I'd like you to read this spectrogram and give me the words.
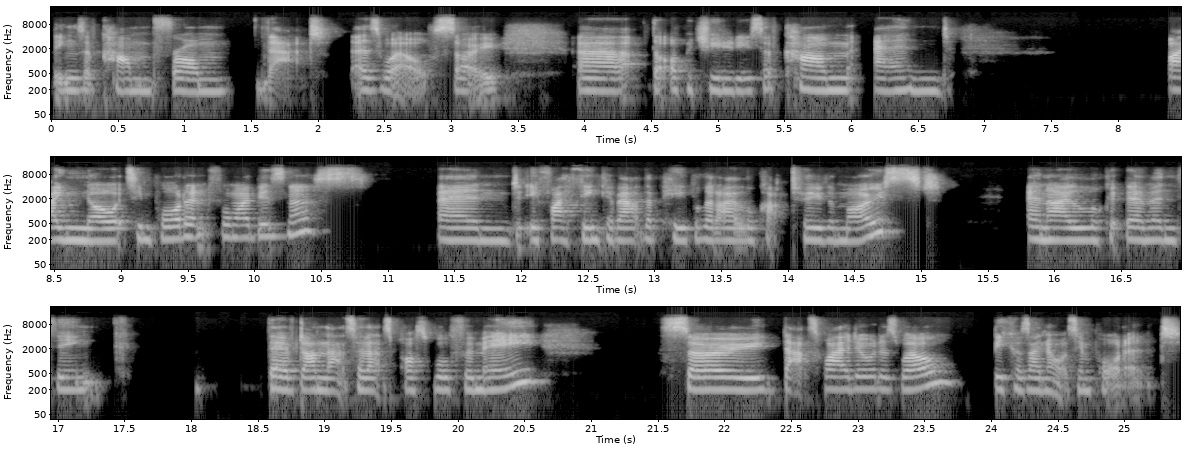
things have come from that as well so uh, the opportunities have come and I know it's important for my business. And if I think about the people that I look up to the most, and I look at them and think they've done that, so that's possible for me. So that's why I do it as well, because I know it's important.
